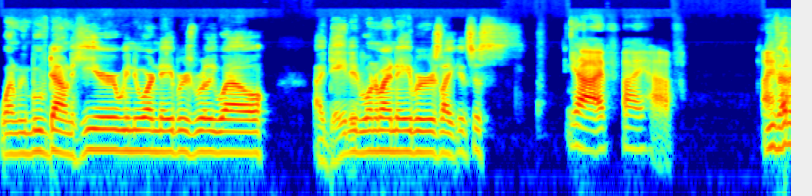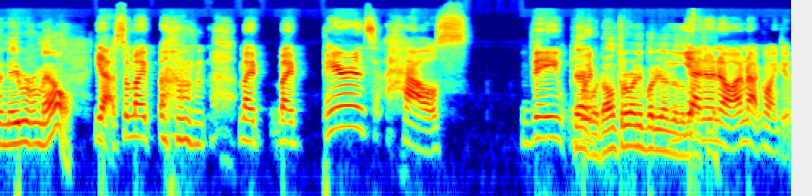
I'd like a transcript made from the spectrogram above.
When we moved down here, we knew our neighbors really well. I dated one of my neighbors. Like, it's just, Yeah. I've. I have. I You've had a neighbor from hell. Yeah, so my my my parents' house, they Careful, would don't throw anybody under the Yeah, bus. Yeah, no, here. no, I'm not going to.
